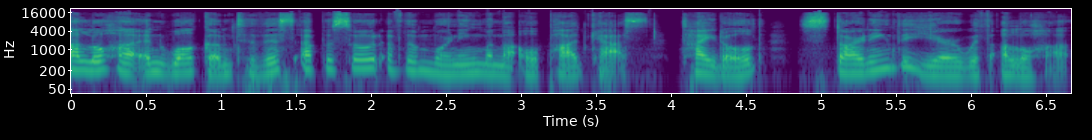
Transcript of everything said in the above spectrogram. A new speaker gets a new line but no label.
Aloha and welcome to this episode of the Morning Mana'o podcast titled Starting the Year with Aloha.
